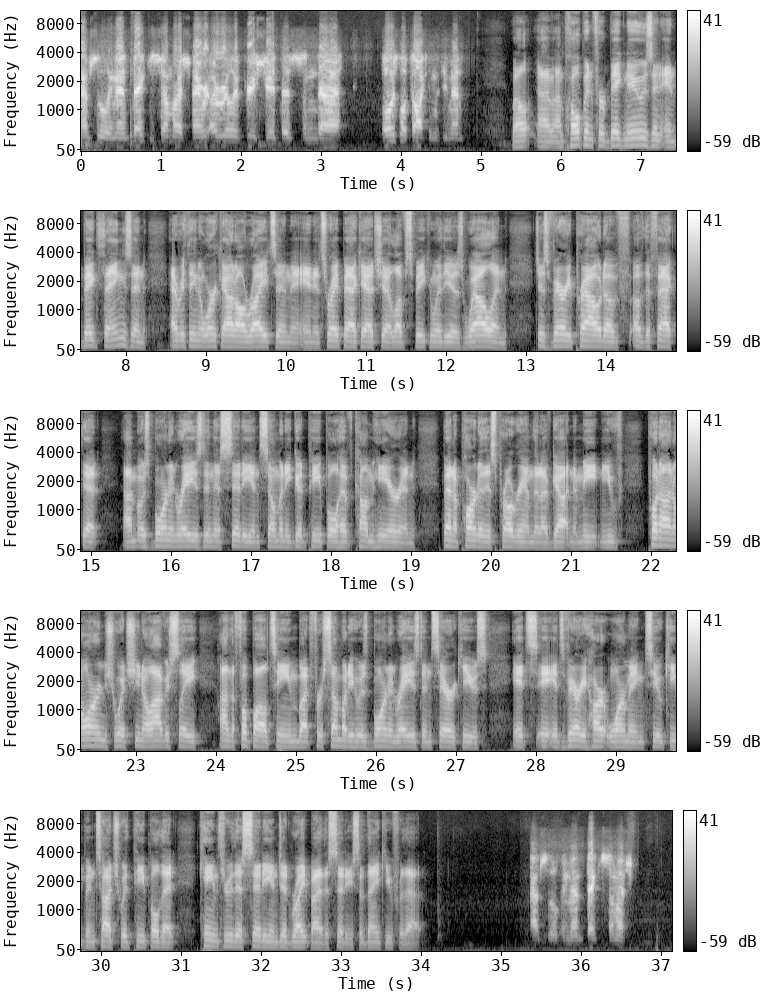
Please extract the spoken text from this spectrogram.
Absolutely, man. Thank you so much. I, I really appreciate this, and uh, always love talking with you, man. Well, I'm hoping for big news and, and big things and everything to work out all right. And, and it's right back at you. I love speaking with you as well. And just very proud of, of the fact that I was born and raised in this city and so many good people have come here and been a part of this program that I've gotten to meet. And you've put on orange, which, you know, obviously on the football team, but for somebody who was born and raised in Syracuse, it's it's very heartwarming to keep in touch with people that came through this city and did right by the city. So thank you for that. Absolutely, man. Thank you so much.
